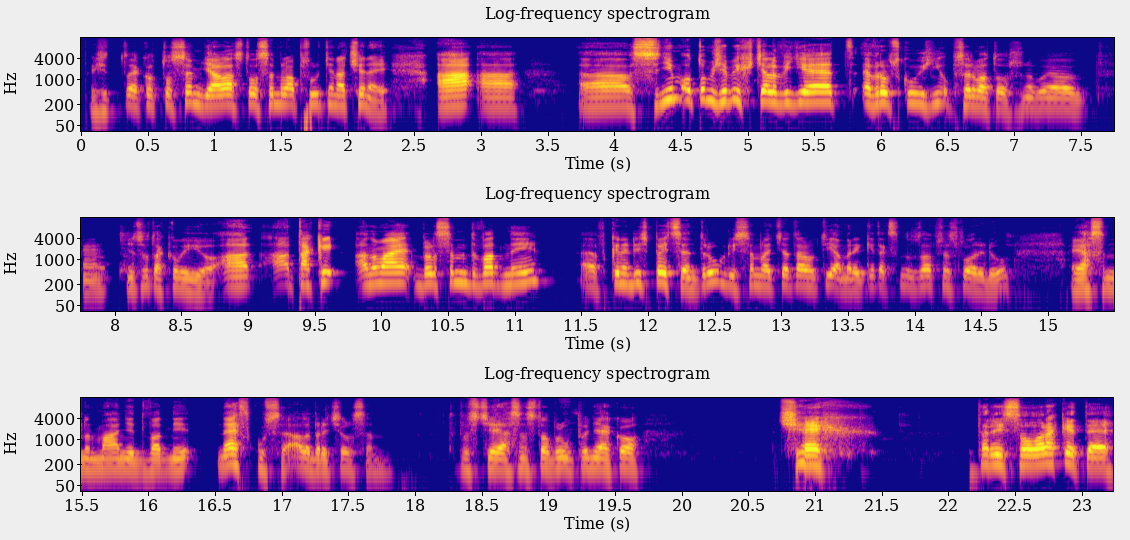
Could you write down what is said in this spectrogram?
Takže to, jako to jsem dělal a z toho jsem byl absolutně nadšený. A, a, a s ním o tom, že bych chtěl vidět Evropskou jižní observatoř, nebo hmm. něco takového. A, a taky, ano, byl jsem dva dny eh, v Kennedy Space Centru, když jsem letěl tam do té Ameriky, tak jsem to vzal přes Floridu. A já jsem normálně dva dny, ne v kuse, ale brečel jsem. To prostě, já jsem z toho byl úplně jako Čech, Tady jsou rakety.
